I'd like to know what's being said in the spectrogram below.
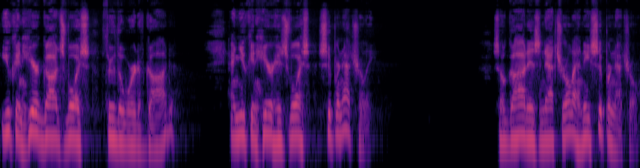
you can hear God's voice through the Word of God. and you can hear his voice supernaturally. So God is natural and he's supernatural.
